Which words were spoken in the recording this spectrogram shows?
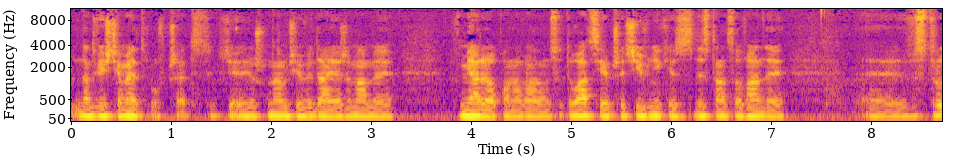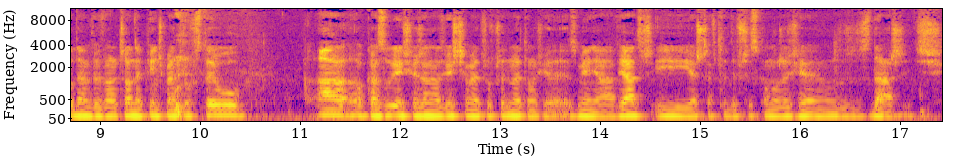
na 200 metrów przed, gdzie już nam się wydaje, że mamy w miarę opanowaną sytuację, przeciwnik jest zdystansowany, e, z trudem wywalczony 5 metrów z tyłu, a okazuje się, że na 200 metrów przed metą się zmienia wiatr i jeszcze wtedy wszystko może się zdarzyć.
